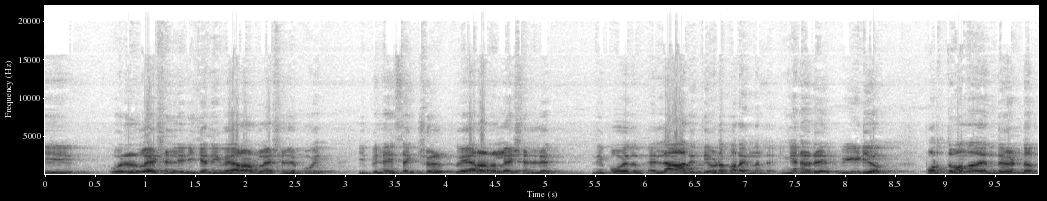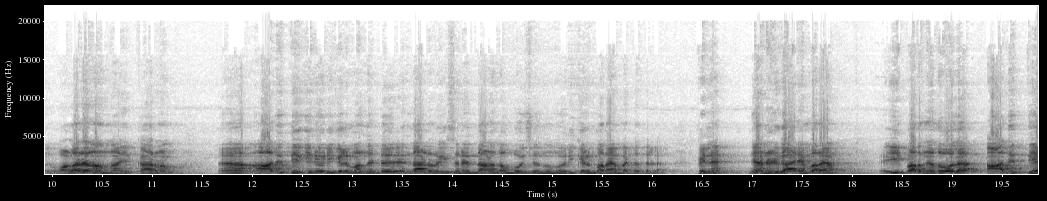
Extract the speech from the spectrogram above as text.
ഈ ഒരു റിലേഷനിൽ ഇരിക്കാൻ നീ വേറെ റിലേഷനിൽ പോയി. ഈ പിന്നെ സെക്ഷുവൽ വേറെ റിലേഷനിൽ നീ പോയതും എല്ലാം ആദിത്യ ഇവിടെ പറയുന്നുണ്ട്. ഇങ്ങനെ ഒരു വീഡിയോ പുറത്തു വന്നത് എന്തുകൊണ്ടും വളരെ നന്നായി. കാരണം ആദിത്യക്ക് ഇനി ഒരിക്കലും വന്നിട്ട് എന്താണ് റീസൺ എന്താണ് സംഭവിച്ചതെന്നൊന്നും ഒരിക്കലും പറയാൻ പറ്റത്തില്ല. പിന്നെ ഞാനൊരു കാര്യം പറയാം. ഈ പറഞ്ഞതുപോലെ ആദിത്യ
